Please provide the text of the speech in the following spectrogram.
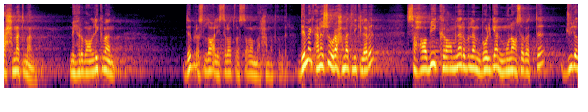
rahmatman mehribonlikman deb rasululloh alayhissalotu vassalom marhamat qildilar. Demak ana shu rahmatliklari sahobiy kiromlar bilan bo'lgan munosabatda juda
